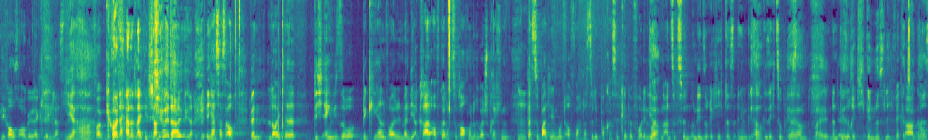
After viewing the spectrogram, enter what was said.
die Rauchorgel erklingen lassen. Ja. Vor allem, guck mal, da hat er gleich die Schachtel in der Hand wieder. Ich hasse das auch, wenn Leute dich irgendwie so bekehren wollen, wenn die gerade aufgehört haben zu rauchen und darüber sprechen, dass sobald die den Mund aufmachen, dass du den Bock hast, eine Kippe vor den Mhm. Ja. Leuten anzuzünden und denen so richtig das in dem Ja. Gesicht zu pusten. Ja, weil- und dann die so richtig genüsslich Ganz wegatmest. genau.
